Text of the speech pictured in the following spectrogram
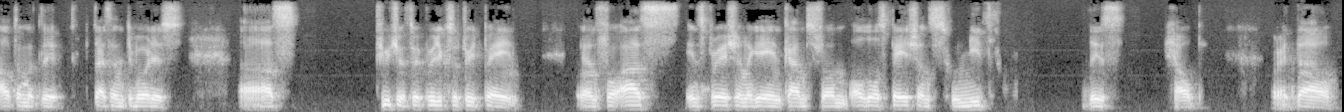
ultimately, and antibodies as uh, future therapeutics to treat pain. And for us, inspiration again comes from all those patients who need this help right now.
